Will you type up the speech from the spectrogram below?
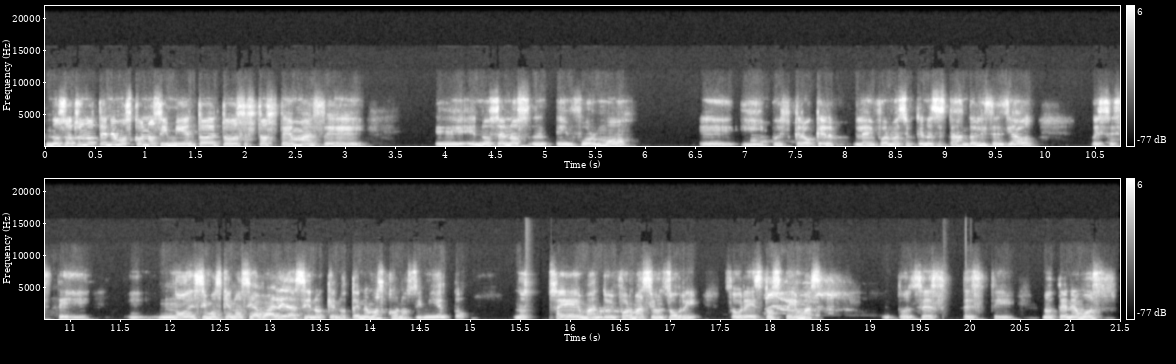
nosotros no tenemos conocimiento de todos estos temas. Eh, eh, no se nos informó y pues creo que la información que nos está dando el licenciado, pues este, no decimos que no sea válida, sino que no tenemos conocimiento no se mandó información sobre, sobre estos temas. Entonces, este, no tenemos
